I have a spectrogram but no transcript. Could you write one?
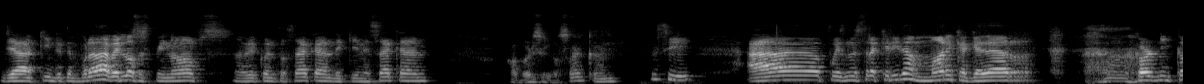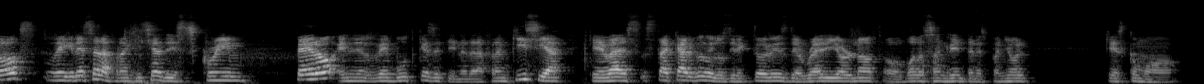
Ya quinta temporada, a ver los spin-offs, a ver cuántos sacan, de quiénes sacan. A ver si lo sacan. Pues sí. Ah, pues nuestra querida Mónica Geller, Courtney Cox, regresa a la franquicia de Scream, pero en el reboot que se tiene de la franquicia, que va, está a cargo de los directores de Ready or Not, o Boda Sangrienta en español, que es como...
